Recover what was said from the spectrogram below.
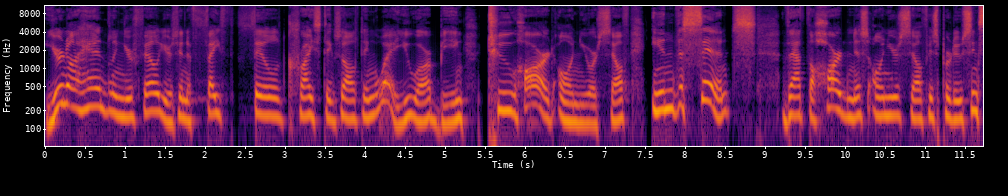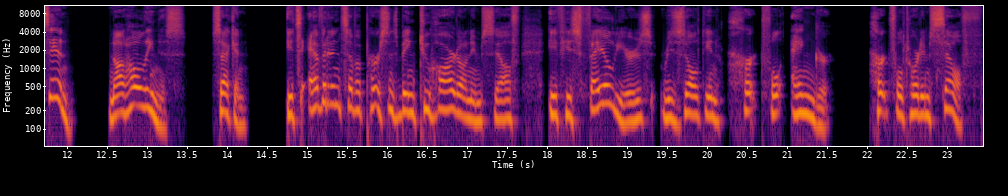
you're not handling your failures in a faith filled, Christ exalting way. You are being too hard on yourself in the sense that the hardness on yourself is producing sin, not holiness. Second, it's evidence of a person's being too hard on himself if his failures result in hurtful anger, hurtful toward himself,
